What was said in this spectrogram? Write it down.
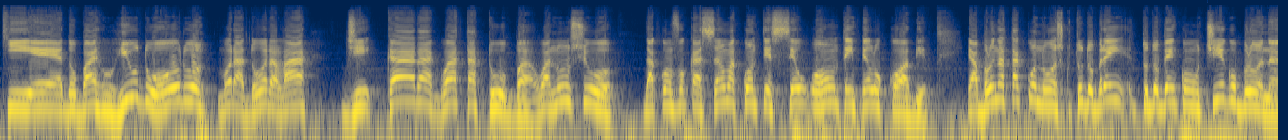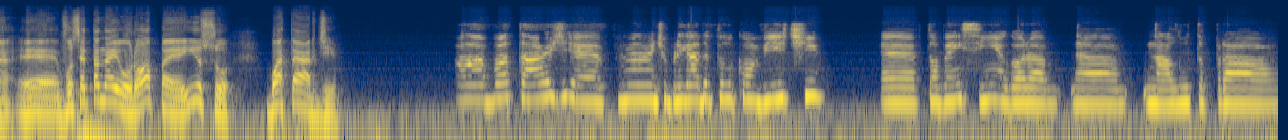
que é do bairro Rio do Ouro, moradora lá de Caraguatatuba. O anúncio da convocação aconteceu ontem pelo COB. E a Bruna está conosco. Tudo bem? Tudo bem contigo, Bruna? É, você está na Europa, é isso? Boa tarde. Olá, boa tarde. É, primeiramente, obrigada pelo convite. Estou é, bem, sim. Agora na, na luta para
